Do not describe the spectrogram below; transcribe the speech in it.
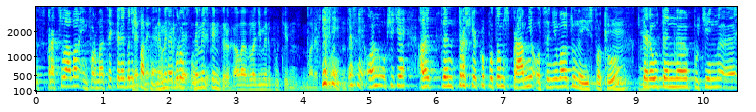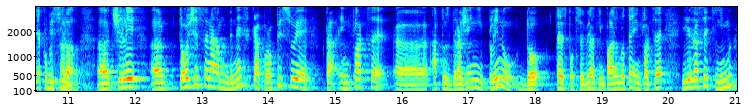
zpracovával informace, které byly špatné. Ne, nemysl, ne, nemyslím trh, ale Vladimír Putin manipuloval. Jasně, jasně, on určitě, ale ten trh jako potom správně oceňoval tu nejistotu, hmm. kterou ten Putin uh, jako vysílal. Uh, čili uh, to, že se nám dneska propisuje ta inflace eh, a to zdražení plynu do té spotřeby a tím pádem do té inflace je zase tím,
